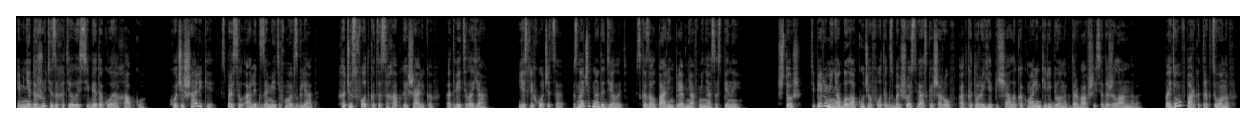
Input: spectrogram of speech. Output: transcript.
и мне до жути захотелось себе такую охапку. «Хочешь шарики?» – спросил Алекс, заметив мой взгляд. «Хочу сфоткаться с охапкой шариков», – ответила я. «Если хочется, значит надо делать», – сказал парень, приобняв меня со спины. Что ж, теперь у меня была куча фоток с большой связкой шаров, от которой я пищала, как маленький ребенок, дорвавшийся до желанного. «Пойдем в парк аттракционов», –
